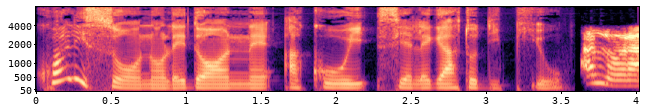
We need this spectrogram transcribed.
quali sono le donne a cui si è legato di più? Allora,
